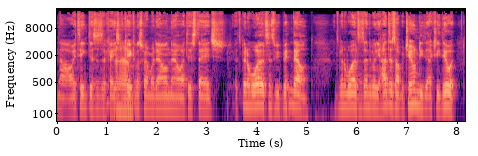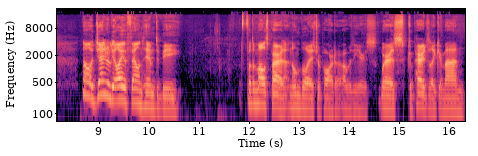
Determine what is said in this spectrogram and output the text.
No, I think this is a case of Um, kicking us when we're down now at this stage. It's been a while since we've been down. It's been a while since anybody had this opportunity to actually do it. No, generally, I have found him to be, for the most part, an unbiased reporter over the years. Whereas compared to like your man,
